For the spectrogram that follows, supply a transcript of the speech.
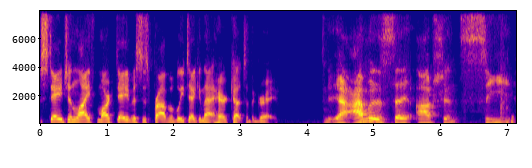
stage in life, Mark Davis is probably taking that haircut to the grave. Yeah, I'm going to say option C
